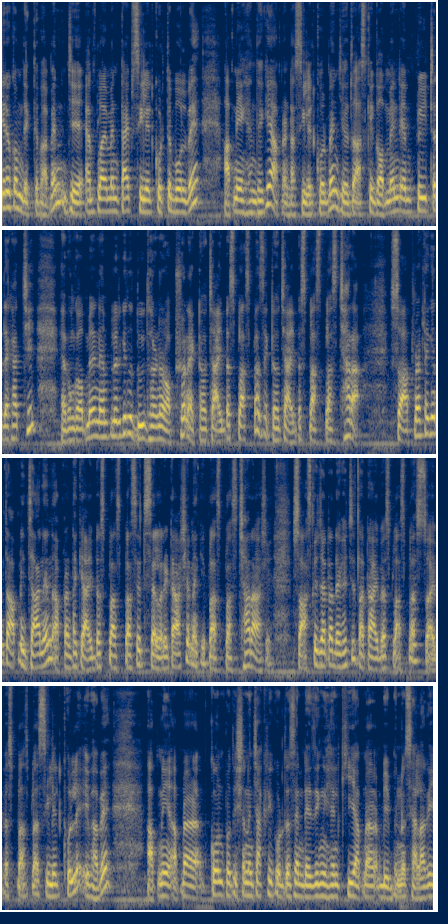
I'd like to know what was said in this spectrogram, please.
এরকম দেখতে পাবেন যে এমপ্লয়মেন্ট টাইপ সিলেক্ট করতে বলবে। আপনি এখান থেকে আপনারটা সিলেক্ট করবেন, যেহেতু আজকে গভর্নমেন্ট এমপ্লয়িটা দেখাচ্ছি। এবং গভর্নমেন্ট এমপ্লয়ের কিন্তু দুই ধরনের অপশন একটা হচ্ছে আইবাস প্লাস প্লাস একটা হচ্ছে আইবাস প্লাস প্লাস ছাড়া। সো আপনারটা কিন্তু আপনি জানেন আপনারটা কি আইবাস প্লাস প্লাসের স্যালারিটা আসে নাকি প্লাস প্লাস ছাড়া আসে। সো আজকে যেটা দেখাচ্ছি তাটা iBAS plus plus so iBAS plus plus select করলে এভাবে আপনি আপনার কোন প্রতিষ্ঠানে চাকরি করতেছেন ডেজিগনেশন কি, আপনার বিভিন্ন স্যালারি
